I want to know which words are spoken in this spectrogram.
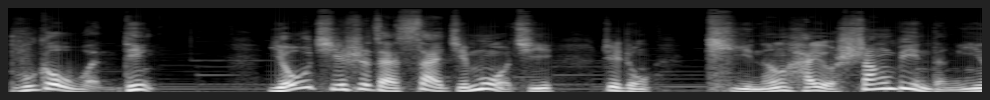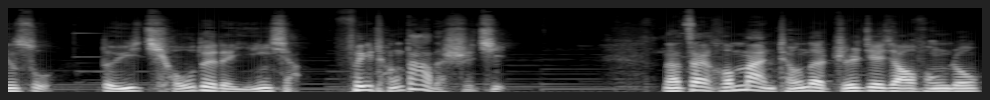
不够稳定，尤其是在赛季末期，这种体能还有伤病等因素对于球队的影响。非常大的时期，那在和曼城的直接交锋中，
